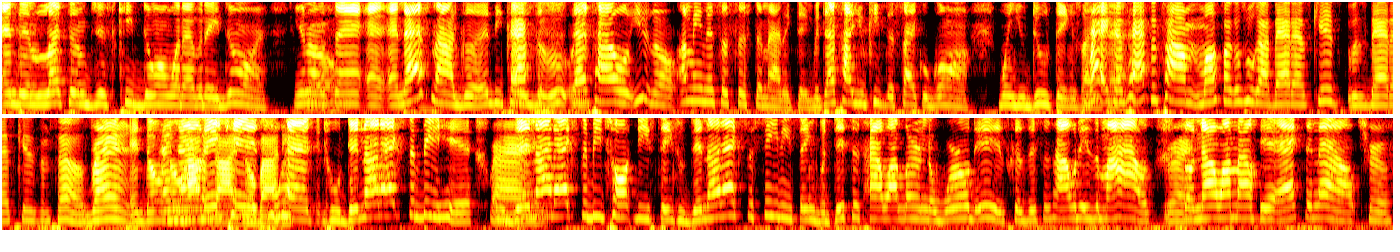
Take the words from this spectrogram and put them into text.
and then let them just keep doing whatever they doing. You know what I'm saying? And, and that's not good because Absolutely. that's how you know. I mean, it's a systematic thing, but that's how you keep the cycle going when you do things like Right, that. because half the time, motherfuckers who got badass kids was badass kids themselves, Right, and don't know now how to guide kids nobody. who had who did not ask to be here, who did not ask to be taught these things, who did not ask to see these things. But this is how I learned the world is, because this is how it is in my house. Right. So now I'm out here acting out, True.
